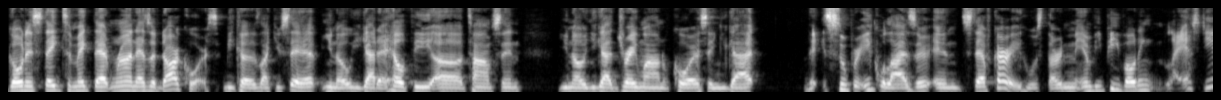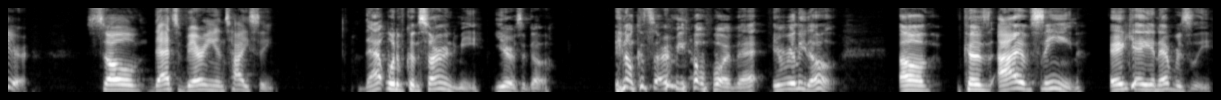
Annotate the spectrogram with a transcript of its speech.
Golden State to make that run as a dark horse because, like you said, you know, you got a healthy uh, Thompson. You know, you got Draymond, of course, and you got the super equalizer and Steph Curry, who was third in the MVP voting last year. So that's very enticing. That would have concerned me years ago. It don't concern me no more, Matt. It really don't. Um, because I've seen AK and Eversley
